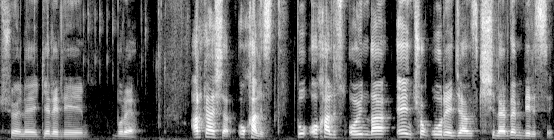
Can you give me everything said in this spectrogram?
Şöyle gelelim buraya. Arkadaşlar Okalist. Bu Okalist oyunda en çok uğrayacağınız kişilerden birisi.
